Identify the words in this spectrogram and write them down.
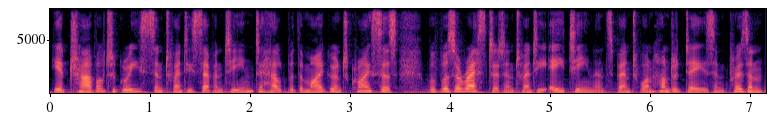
He had travelled to Greece in 2017 to help with the migrant crisis, but was arrested in 2018 and spent 100 days in prison.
